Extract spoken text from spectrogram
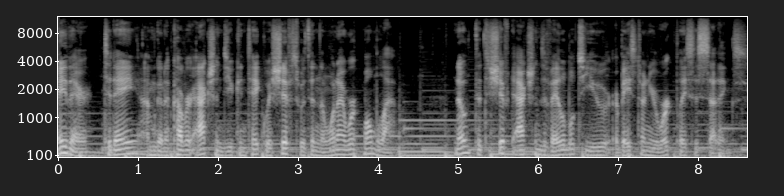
Hey there, today I'm going to cover actions you can take with shifts within the When I Work mobile app. Note that the shift actions available to you are based on your workplace's settings,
